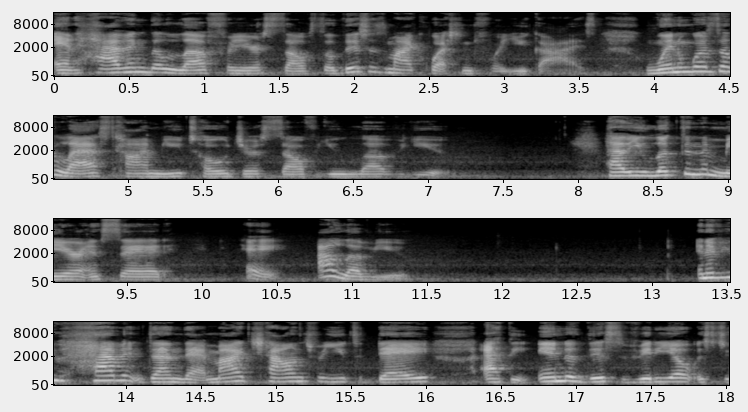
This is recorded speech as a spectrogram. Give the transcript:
and having the love for yourself. So this is my question for you guys. When was the last time you told yourself you love you? Have you looked in the mirror and said, "Hey, I love you." And if you haven't done that, my challenge for you today at the end of this video is to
